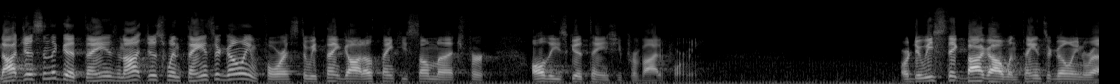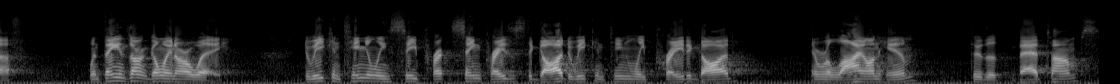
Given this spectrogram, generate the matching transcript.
Not just in the good things, not just when things are going for us, do we thank God, oh, thank you so much for all these good things you provided for me? Or do we stick by God when things are going rough, when things aren't going our way? Do we continually see, sing praises to God? Do we continually pray to God and rely on Him through the bad times?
